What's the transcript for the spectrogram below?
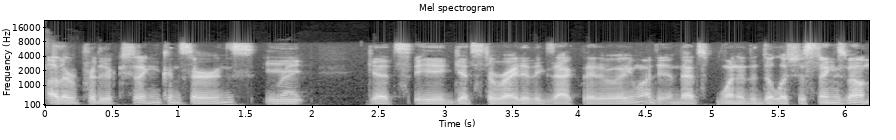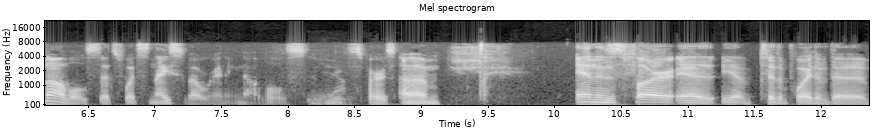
other production concerns, he Right. gets he gets to write it exactly the way he wanted, and that's one of the delicious things about novels. That's what's nice about writing novels. Yeah. As far as um, and as far as you know, to the point of the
